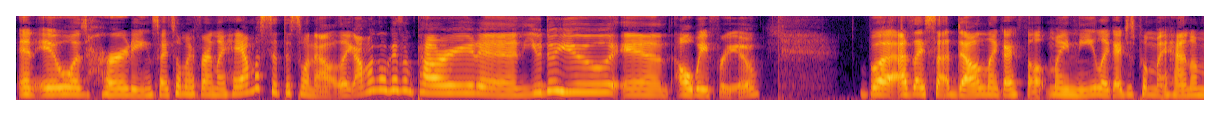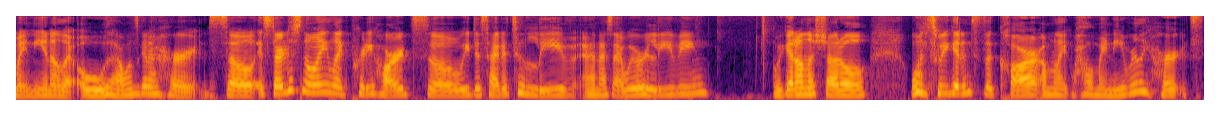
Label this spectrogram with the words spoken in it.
and it was hurting. So I told my friend, like, hey, I'm gonna sit this one out. Like, I'm gonna go get some Powerade and you do you and I'll wait for you. But as I sat down, like I felt my knee, like I just put my hand on my knee and I was like, oh, that one's gonna hurt. So it started snowing like pretty hard. So we decided to leave. And as I, we were leaving, we get on the shuttle. Once we get into the car, I'm like, wow, my knee really hurts.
